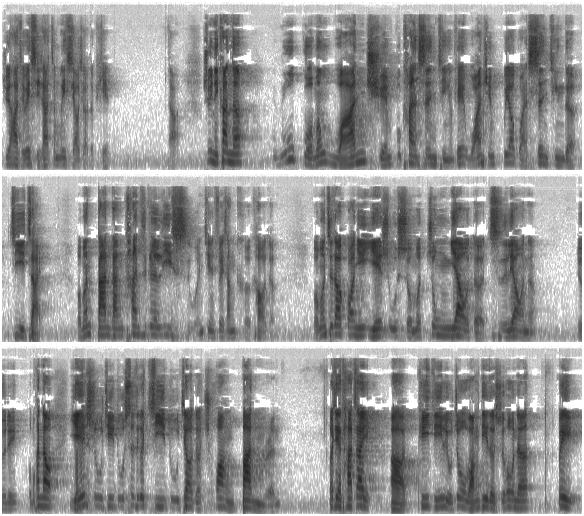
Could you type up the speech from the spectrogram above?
所以他就会写下这么一小小的篇，啊，所以你看呢，如果我们完全不看圣经，OK，完全不要管圣经的记载，我们单单看这个历史文件非常可靠的，我们知道关于耶稣什么重要的资料呢？对不对？我们看到耶稣基督是这个基督教的创办人。而且他在啊，批迪柳做皇帝的时候呢，被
